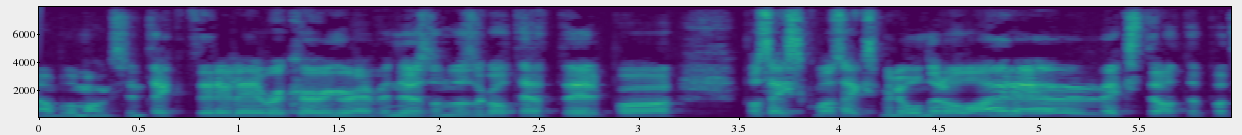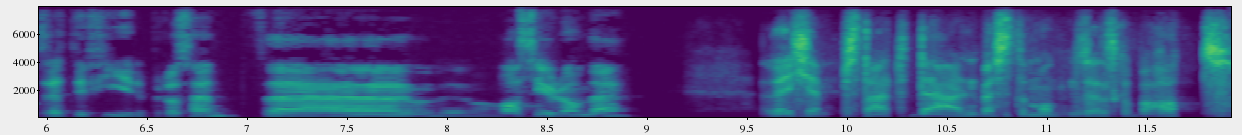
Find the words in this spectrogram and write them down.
abonnementsinntekter, eller recurring revenue, som det så godt heter, på, på 6,6 millioner dollar. Vekstrate på 34% Hva sier du om det? Det er kjempesterkt. Det er den beste måneden selskapet har hatt.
